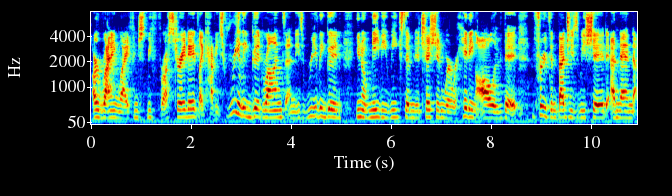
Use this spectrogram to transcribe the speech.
our running life and just be frustrated, like have these really good runs and these really good, you know, maybe weeks of nutrition where we're hitting all of the fruits and veggies we should, and then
